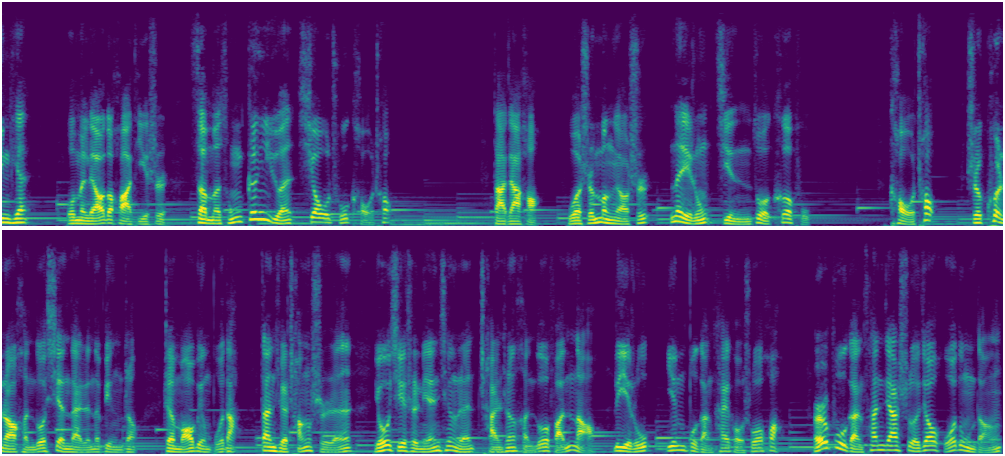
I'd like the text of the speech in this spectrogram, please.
今天我们聊的话题是怎么从根源消除口臭。大家好，我是孟药师，内容仅做科普。口臭是困扰很多现代人的病症，这毛病不大，但却常使人，尤其是年轻人产生很多烦恼，例如因不敢开口说话而不敢参加社交活动等。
